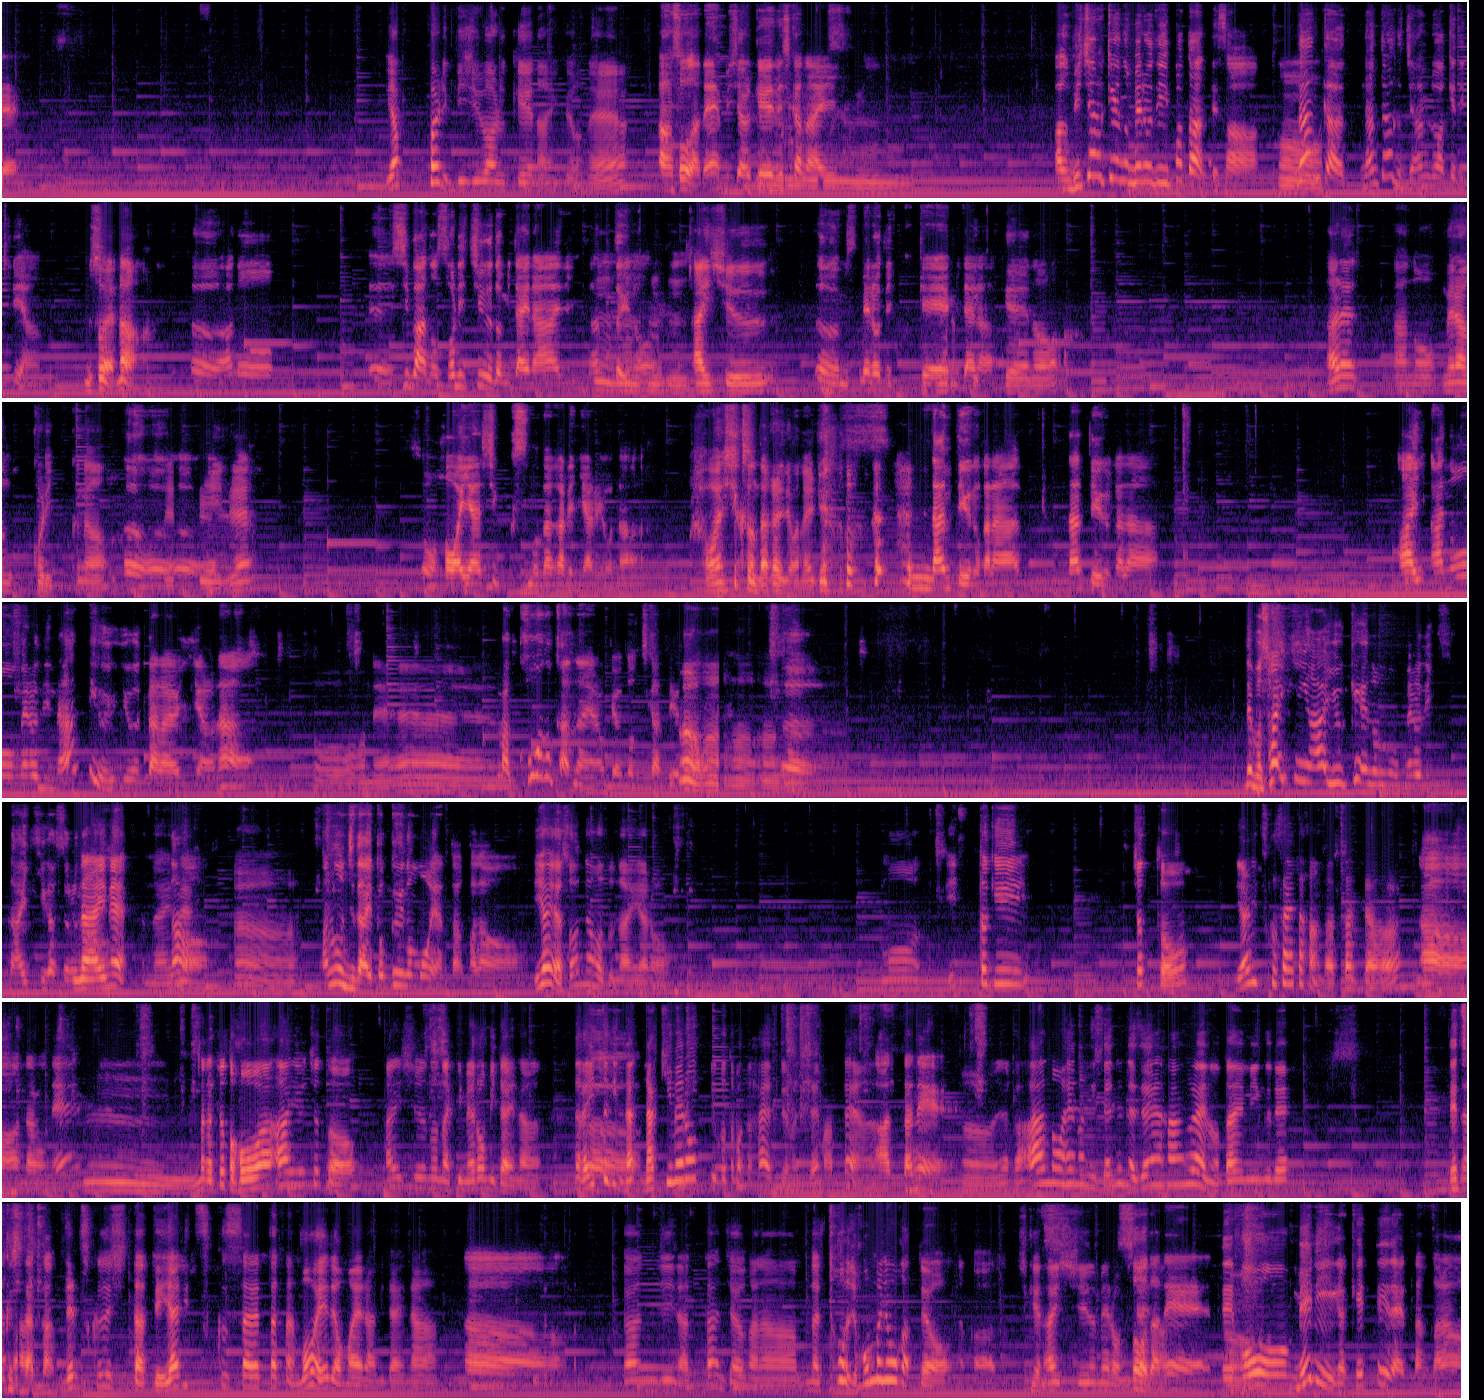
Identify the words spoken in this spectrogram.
ぱりビジュアル系なんやけどね。あそうだね。ビジュアル系でしかない、うん。あのビジュアル系のメロディーパターンってさ、うん。なんかなんとなくジャンル分けできるやん、うん、そうやな。あの、えー、芝のソリチュードみたいななんというの、んんん哀愁。うん、メロディック系みたいな。系の。あれ、あの、メランコリックなうんうんメうん。ね。そう、ハワイアンシックスの流れにあるような、ハワイシックスの流れではないけど。なんていうのかな、なんていうのかな。あいあのメロディーなんて言う言うたらいいんやろな。そうね。まあコード感なんやろうけど、どっちかっていうと。うんうんうんうん。うんでも最近ああいう系のメロディーない気がするない。ね。ないね。なうん。ああの時代特有のもんやったんかな。いやいや、そんなことないやろ。もう、一時ちょっと、やり尽くされた感があったんちゃう？ああ、なるほどね。うーん。なんかちょっと法は、ああいうちょっと、哀愁の泣きメロみたいな、なんか一時なうん泣きメロっていう言葉が流行ってるような時代もあったやん。あったね。うん。なんかあの辺の2000年代前半ぐらいのタイミングで、出尽くしたかん。出尽くしたってやり尽くされた感、もうええでお前らみたいなあ感じになったんちゃうかな。当時ほんまに多かったよ。なんか、そっち系の哀愁メロあ、みたいな。そうだね。で、うんもうメリーが決定だやったんかな。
